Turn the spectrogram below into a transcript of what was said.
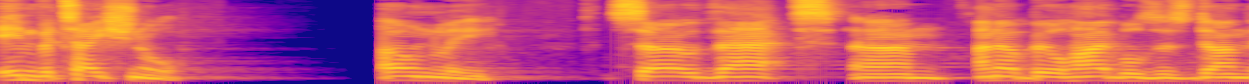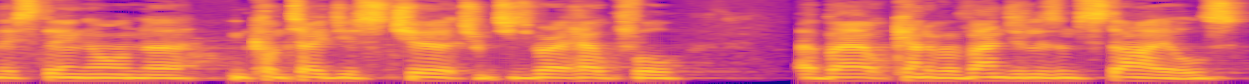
invitational only. So that um, I know Bill Hybels has done this thing on uh, in Contagious Church, which is very helpful about kind of evangelism styles.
